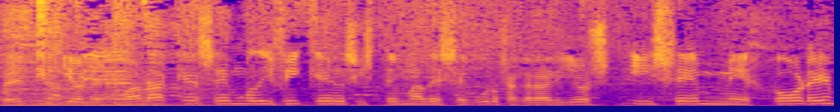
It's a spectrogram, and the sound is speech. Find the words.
Peticiones para que se modifique el sistema de seguros agrarios y se mejore.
